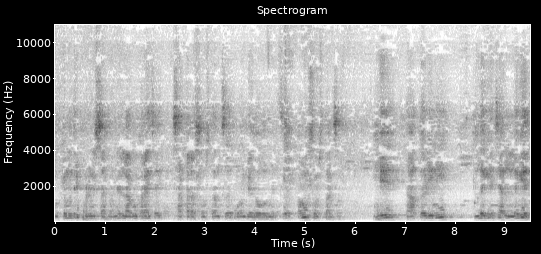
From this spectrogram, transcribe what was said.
मुख्यमंत्री फडणवीस साहेबांनी लागू करायचंय. सातारा संस्थांचं बॉम्बे गव्हर्नमेंटचं अमुक संस्थांचं. हे तातडीने लगेच्या लगेच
